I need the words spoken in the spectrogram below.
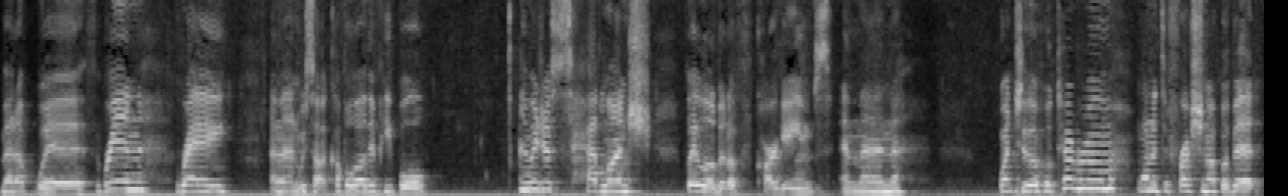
met up with Rin, Ray, and then we saw a couple other people. And we just had lunch, played a little bit of car games, and then went to the hotel room, wanted to freshen up a bit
